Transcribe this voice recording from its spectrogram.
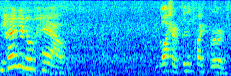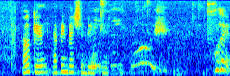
Behind you don't have. Gosh, I'm feeling quite burned. Okay, I think that should be okay. Please, please.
